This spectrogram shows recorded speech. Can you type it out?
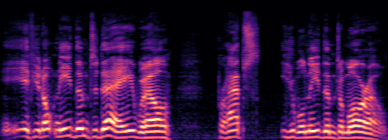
if you don't need them today, well, perhaps you will need them tomorrow.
